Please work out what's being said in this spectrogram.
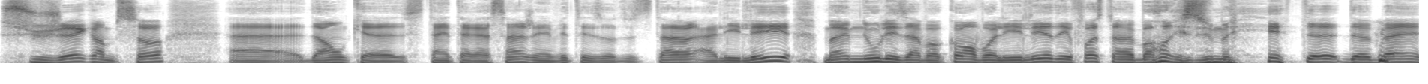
sujets comme ça. Euh, donc, c'est intéressant. J'invite les auditeurs à les lire. Même nous, les avocats, on va les lire. Des fois, c'est un bon résumé de, de ben,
